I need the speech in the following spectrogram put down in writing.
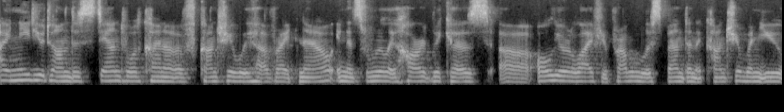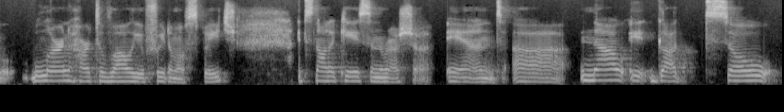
I need you to understand what kind of country we have right now. And it's really hard because uh, all your life you probably spent in a country when you learn how to value freedom of speech. It's not a case in Russia. And uh, now it got so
